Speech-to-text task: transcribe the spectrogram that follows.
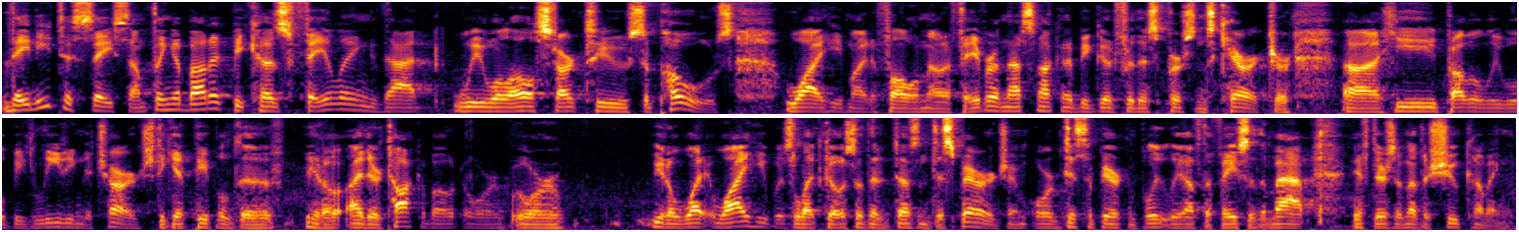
They need to say something about it because failing that, we will all start to suppose why he might have fallen out of favor, and that's not going to be good for this person's character. Uh, he probably will be leading the charge to get people to you know, either talk about or or you know, why, why he was let go so that it doesn't disparage him or disappear completely off the face of the map if there's another shoe coming.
